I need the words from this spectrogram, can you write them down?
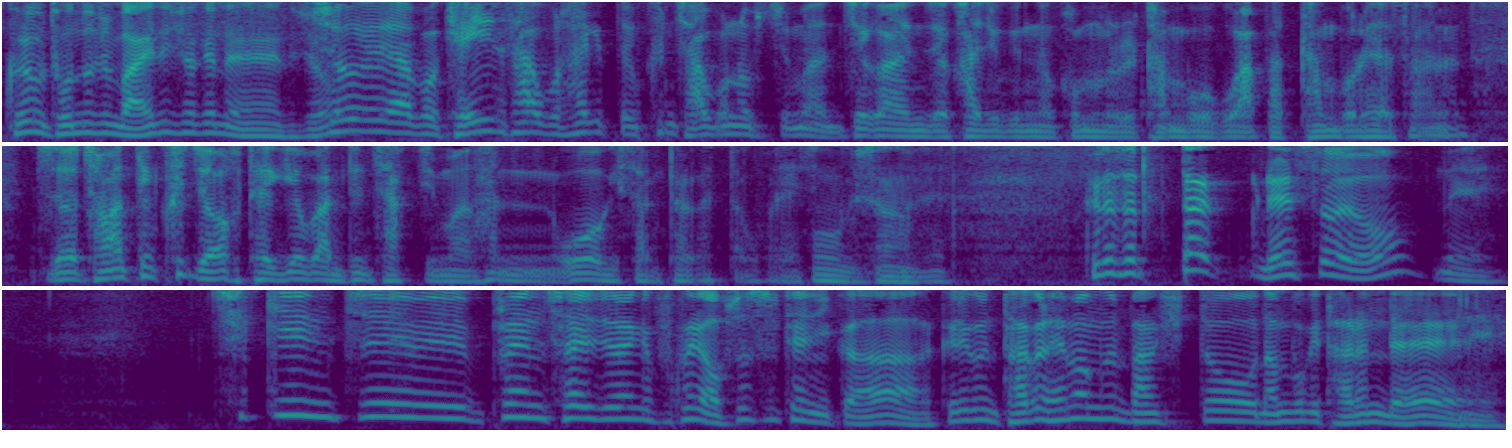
그럼 돈도 좀 많이 드셨겠네. 그죠? 저야 뭐 개인 사업을 하기 때문에 큰 자본 없지만 제가 이제 가지고 있는 건물을 담보고 아파트 담보를 해서 한, 저, 저한테는 크죠. 대기업한테는 작지만 한 5억 이상 들어갔다고 봐야죠. 5억 이상. 그래서 딱 냈어요. 네. 치킨집 프랜차이즈라는 게 북한에 없었을 테니까 그리고 닭을 해먹는 방식도 남북이 다른데 네.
